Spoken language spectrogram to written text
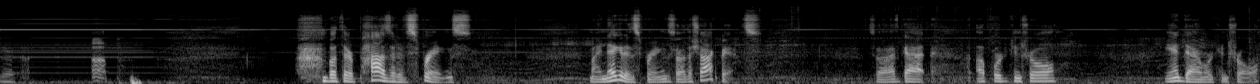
They're up. But they're positive springs. My negative springs are the shock bands. So I've got upward control and downward control.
